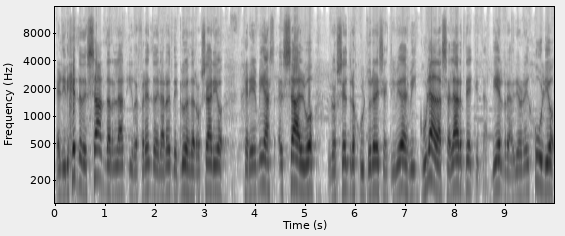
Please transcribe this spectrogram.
el dirigente de Sunderland y referente de la red de clubes de Rosario, Jeremías Salvo, los centros culturales y actividades vinculadas al arte, que también reabrieron en julio,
